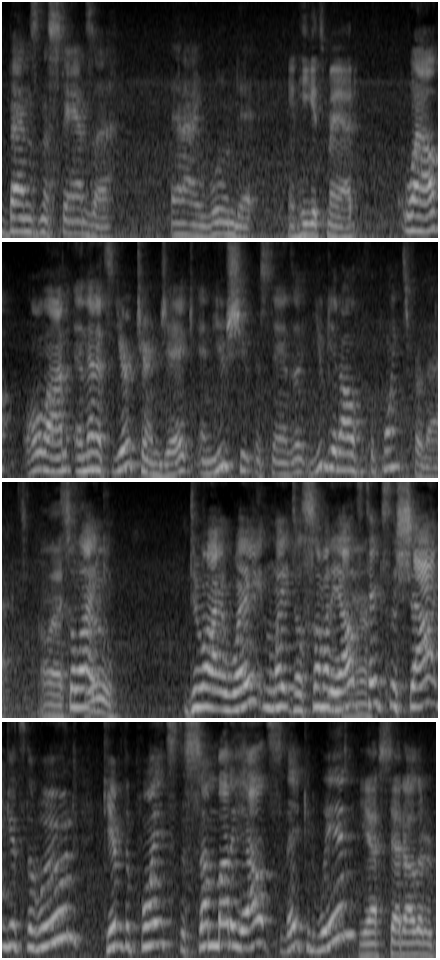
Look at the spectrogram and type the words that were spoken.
Ben's Nastanza, and I wound it. And he gets mad. Well, hold on, and then it's your turn, Jake, and you shoot Nastanza. You get all the points for that. Oh, that's So, like, true. Do I wait and wait till somebody else Yeah. takes the shot and gets the wound? Give the points to somebody else so they could win? yeah, set other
